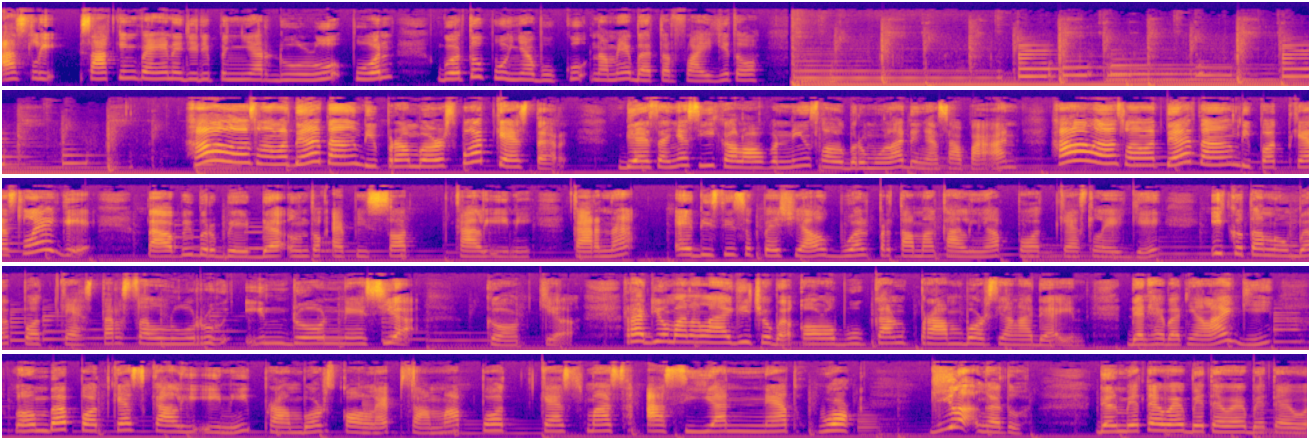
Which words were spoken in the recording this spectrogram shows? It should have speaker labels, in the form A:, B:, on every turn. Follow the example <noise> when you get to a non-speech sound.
A: Asli, saking pengennya jadi penyiar dulu pun Gue tuh punya buku namanya Butterfly gitu. Halo, selamat datang di Prambors Podcaster. Biasanya sih kalau opening selalu bermula dengan sapaan Halo, selamat datang di podcast Lege. Tapi berbeda untuk episode kali ini Karena edisi spesial buat pertama kalinya podcast Lege ikutan lomba podcaster seluruh Indonesia. Gokil. Radio mana lagi coba kalau bukan Prambors yang ngadain. Dan hebatnya lagi, lomba podcast kali ini Prambors collab sama Podcast Mas Asian Network. Gila nggak tuh? Dan BTW, BTW, BTW,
